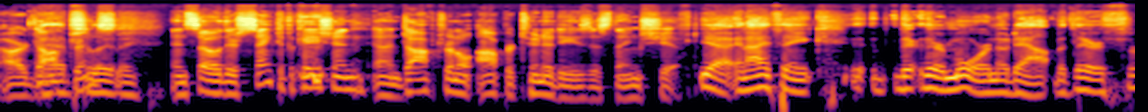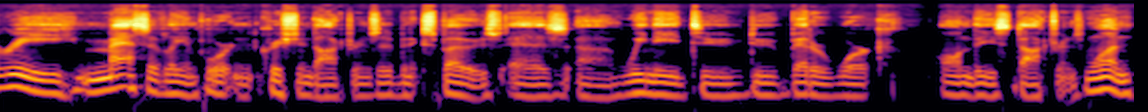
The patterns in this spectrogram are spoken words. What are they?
our doctrines. Absolutely. And so there's sanctification and doctrinal opportunities as things shift. Yeah, and I think there, there are more, no doubt, but there are three massively important Christian doctrines that have been exposed as uh, we need to do better work on these doctrines. One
